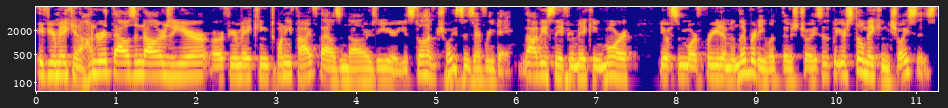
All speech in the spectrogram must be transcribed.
if you're making $100,000 a year or if you're making $25,000 a year, you still have choices every day. Obviously, if you're making more, you have some more freedom and liberty with those choices, but you're still making choices.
